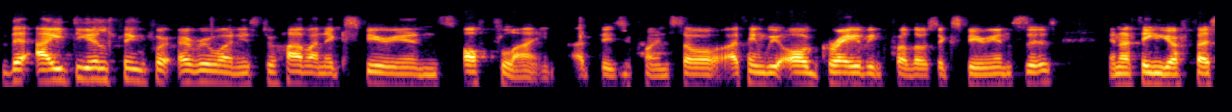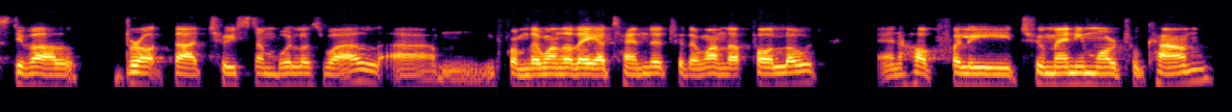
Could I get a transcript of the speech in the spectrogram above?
the ideal thing for everyone is to have an experience offline at this point. So I think we're all craving for those experiences. And I think your festival brought that to Istanbul as well, um, from the one that they attended to the one that followed, and hopefully to many more to come.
